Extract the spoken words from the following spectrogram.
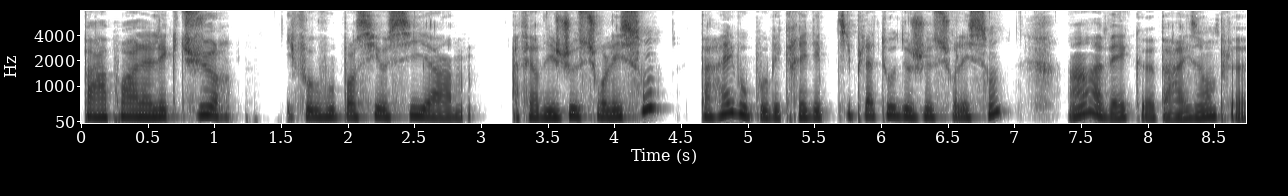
Par rapport à la lecture, il faut que vous pensiez aussi à, faire des jeux sur les sons. pareil, vous pouvez créer des petits plateaux de jeux sur les sons, hein, avec par exemple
